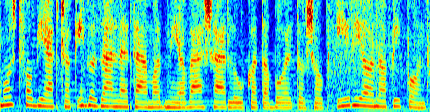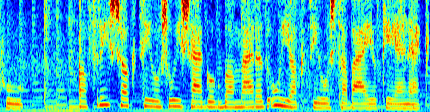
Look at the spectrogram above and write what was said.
Most fogják csak igazán letámadni a vásárlókat a boltosok, írja a napi.hu. A friss akciós újságokban már az új akciós szabályok élnek.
